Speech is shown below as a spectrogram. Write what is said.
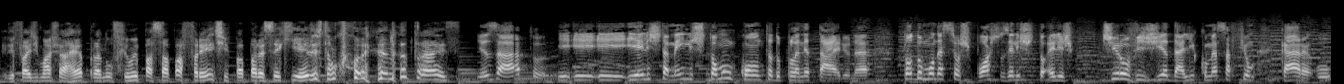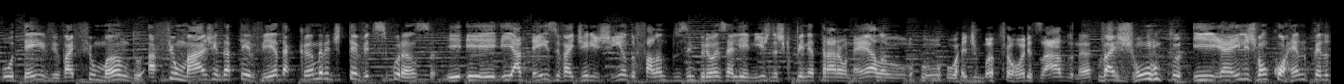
ele faz de marcha ré pra no filme passar pra frente, pra parecer que eles estão correndo atrás. Exato. E, e- e- e eles também eles tomam conta do planetário, né? Todo mundo a seus postos, eles, eles tiram o vigia dali, começa a filmar. Cara, o, o Dave vai filmando a filmagem da TV, da câmera de TV de segurança. E, e- e a Daisy vai dirigindo, falando dos embriões alienígenas que penetraram nela, o, o- o Ed Murphy horrorizado, né? Vai junto. E aí eles vão correndo pelo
